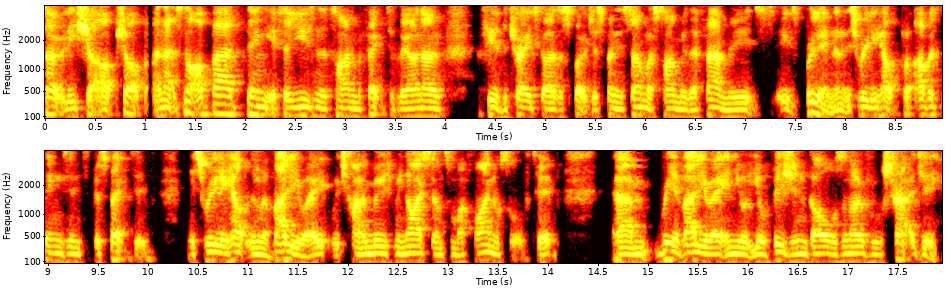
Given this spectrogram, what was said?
totally shut up shop, and that's not a bad thing if they're using the time effectively. I know a few of the trades guys I spoke to spending so much time with their family. It's it's brilliant, and it's really helped put other things into perspective. It's really helped them evaluate, which kind of moves me nicely onto my final sort of tip. Um, reevaluating your, your vision, goals, and overall strategy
